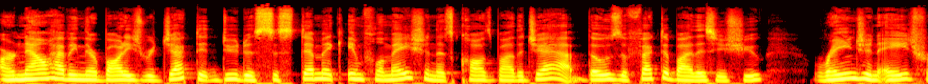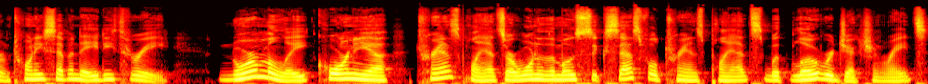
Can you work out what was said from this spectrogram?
are now having their bodies rejected due to systemic inflammation that's caused by the jab. Those affected by this issue range in age from 27 to 83. Normally, cornea transplants are one of the most successful transplants with low rejection rates.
